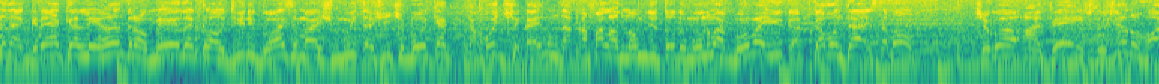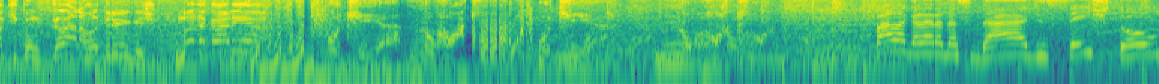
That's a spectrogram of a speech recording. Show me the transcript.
Ana Greca, Leandro Almeida, Claudine Gozzi, mas muita gente boa que acabou de chegar e não dá pra falar o nome de todo mundo, mas bomba aí, cara. Fica à vontade, tá bom? Chegou a vez do Dia no Rock com Clara Rodrigues. Manda, Clarinha! O dia no rock. O dia no rock. Fala galera da cidade, sextou.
